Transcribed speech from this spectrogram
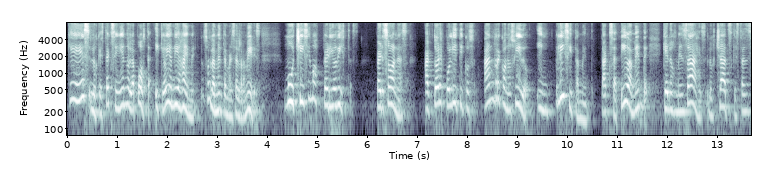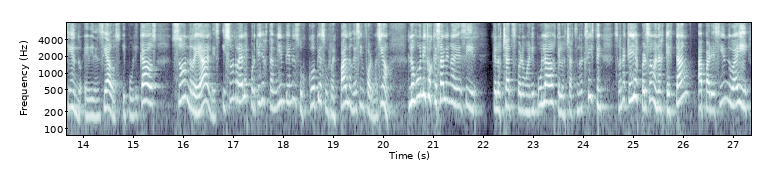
¿qué es lo que está exhibiendo la posta? Y que hoy en día, Jaime, no solamente Marcel Ramírez, muchísimos periodistas, personas, actores políticos han reconocido implícitamente taxativamente que los mensajes, los chats que están siendo evidenciados y publicados son reales. Y son reales porque ellos también tienen sus copias, sus respaldos de esa información. Los únicos que salen a decir que los chats fueron manipulados, que los chats no existen, son aquellas personas que están apareciendo ahí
